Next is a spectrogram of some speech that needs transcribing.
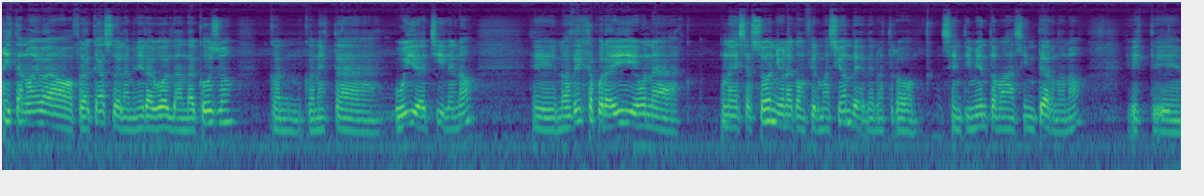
esta nueva fracaso de la minera Gold de Andacollo, con, con esta huida a Chile, ¿no? Eh, nos deja por ahí una, una desazón y una confirmación de, nuestro sentimiento más interno, ¿no? Este,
